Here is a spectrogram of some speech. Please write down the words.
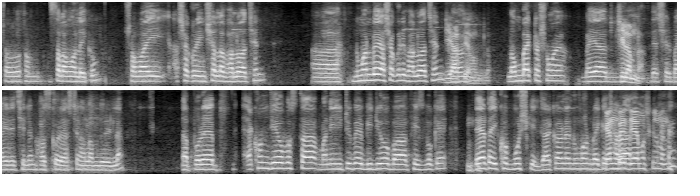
সর্বপ্রথম আসসালামু আলাইকুম। সবাই আশা করি ইনশাল্লাহ ভালো আছেন। নুমান ভাই আশা করি ভালো আছেন। লম্বা একটা সময় ভাইয়া ছিলাম না। দেশের বাইরে ছিলেন হজ করে আসছেন আলহামদুলিল্লাহ। তারপরে এখন যে অবস্থা মানে ইউটিউবের ভিডিও বা ফেসবুকে দেয়াটাই খুব মুশকিল যার কারণে নুমান ভাইকে কেন ভাই দেয়া মুশকিল মানে?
